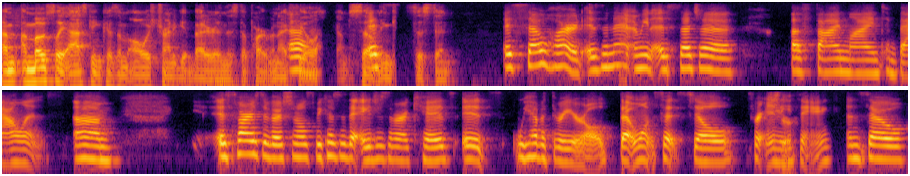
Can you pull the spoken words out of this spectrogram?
I'm I'm mostly asking because I'm always trying to get better in this department. I feel like I'm so inconsistent. It's so hard, isn't it? I mean, it's such a a fine line to balance. Um, as far as devotionals, because of the ages of our kids, it's we have a three year old that won't sit still for Sure. anything, and so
